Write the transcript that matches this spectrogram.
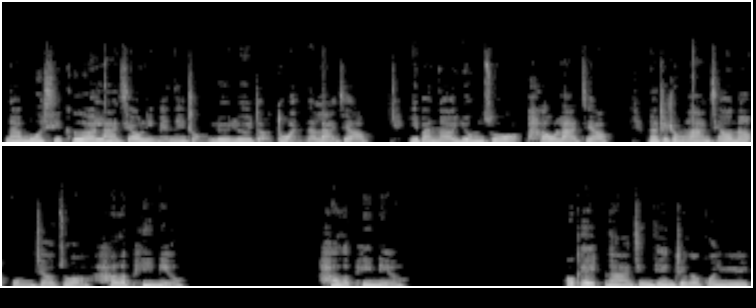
那墨西哥辣椒里面那种绿绿的短的辣椒，一般呢用作泡辣椒。那这种辣椒呢，我们叫做 jalapeno。jalapeno。OK，那今天这个关于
